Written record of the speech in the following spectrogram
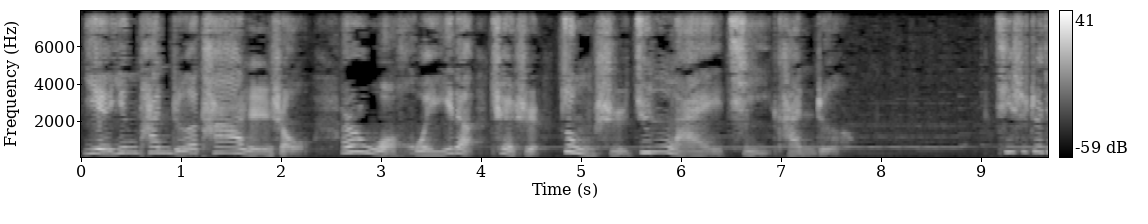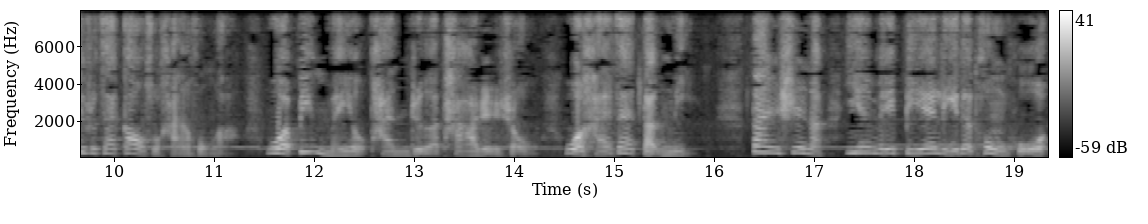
也应潘哲他人手，而我回的却是纵使君来岂堪折。其实这就是在告诉韩红啊，我并没有攀折他人手，我还在等你，但是呢，因为别离的痛苦，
